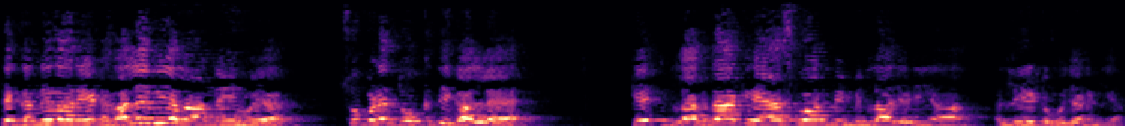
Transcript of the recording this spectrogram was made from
ਤੇ ਗੰਨੇ ਦਾ ਰੇਟ ਹਾਲੇ ਵੀ ਐਲਾਨ ਨਹੀਂ ਹੋਇਆ। ਸੋ ਬੜੇ ਦੁੱਖ ਦੀ ਗੱਲ ਹੈ ਕਿ ਲੱਗਦਾ ਕਿ ਇਸ ਵਾਰ ਵੀ ਮਿੱਲਾਂ ਜਿਹੜੀਆਂ ਲੇਟ ਹੋ ਜਾਣਗੀਆਂ।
